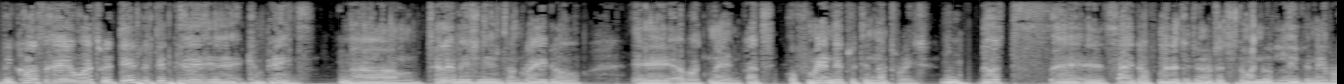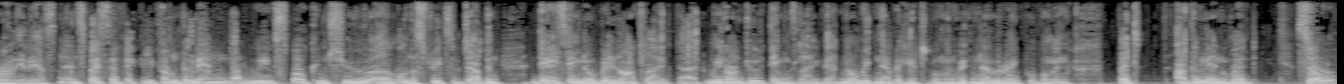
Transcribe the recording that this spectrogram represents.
because uh, what we did, we did uh, uh, campaigns, um, televisions, on radio, uh, about men, but of men that we did not reach. Those uh, uh, side of men that we did not reach, the one who live in the rural areas. And specifically from the men that we've spoken to uh, on the streets of Durban, they say, no, we're not like that. We don't do things like that. No, we'd never hit a woman. We'd never rape a woman. But other men would. So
